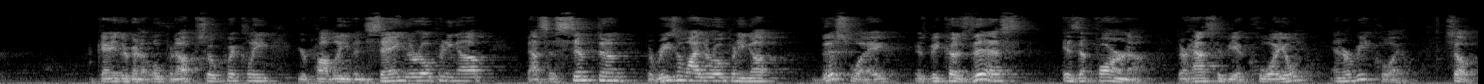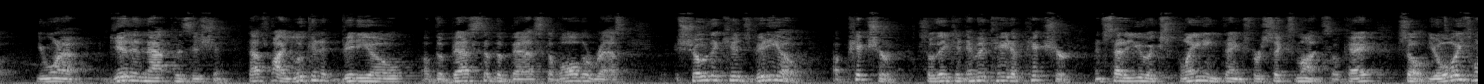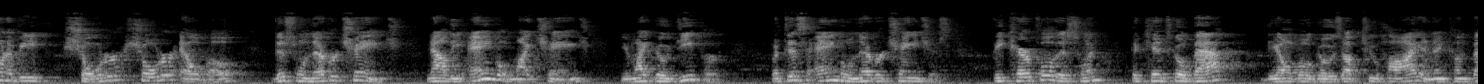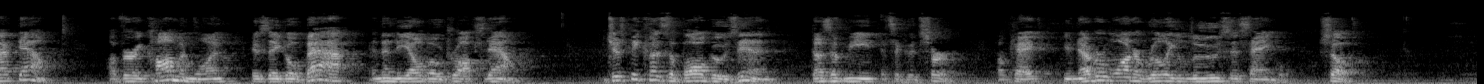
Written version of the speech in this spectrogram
Okay, they're going to open up so quickly. You're probably even saying they're opening up. That's a symptom. The reason why they're opening up this way is because this isn't far enough. There has to be a coil and a recoil. So you want to get in that position. That's why looking at video of the best of the best of all the rest, show the kids video a picture so they can imitate a picture instead of you explaining things for six months, okay? So you always want to be shoulder, shoulder, elbow. This will never change. Now the angle might change. You might go deeper, but this angle never changes. Be careful of this one. The kids go back, the elbow goes up too high and then comes back down. A very common one is they go back and then the elbow drops down. Just because the ball goes in doesn't mean it's a good serve. Okay? You never want to really lose this angle. So,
